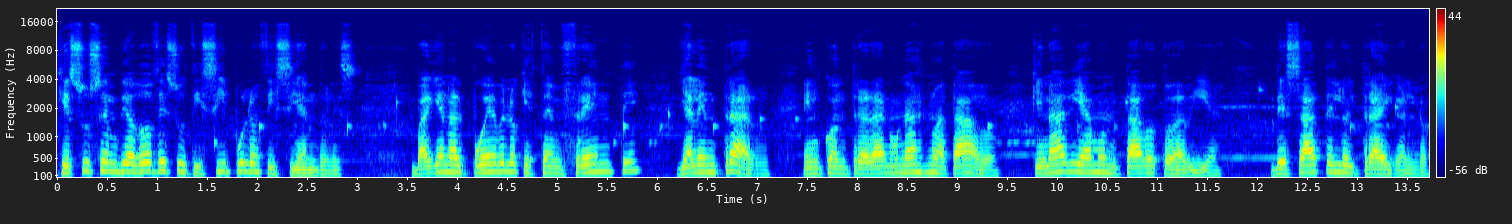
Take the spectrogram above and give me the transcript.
Jesús envió a dos de sus discípulos diciéndoles, Vayan al pueblo que está enfrente, y al entrar encontrarán un asno atado, que nadie ha montado todavía. Desátenlo y tráiganlo,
